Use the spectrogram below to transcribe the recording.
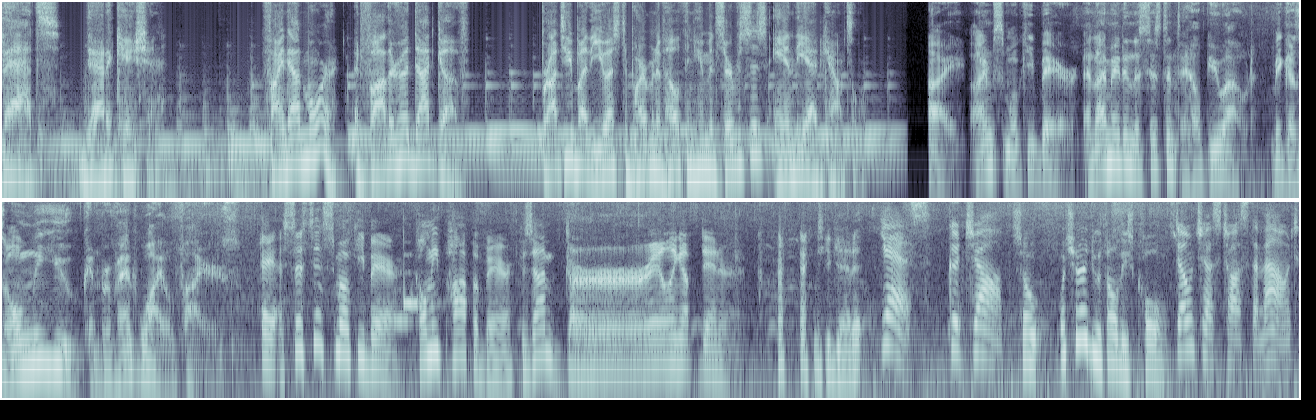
That's dedication. Find out more at fatherhood.gov. Brought to you by the U.S. Department of Health and Human Services and the Ad Council. Hi, I'm Smokey Bear, and I made an assistant to help you out because only you can prevent wildfires. Hey, Assistant Smokey Bear, call me Papa Bear because I'm grilling up dinner. Do you get it? Yes, good job. So, what should I do with all these coals? Don't just toss them out.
